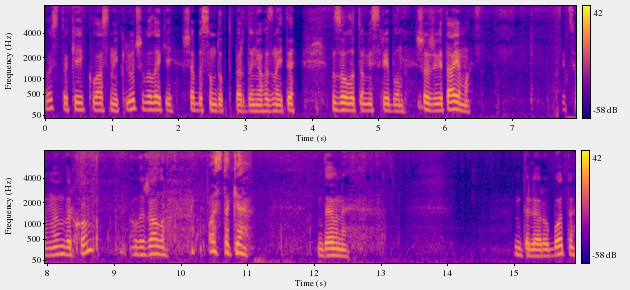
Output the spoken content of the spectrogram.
Ось такий класний ключ великий. Ще би сундук тепер до нього знайти золотом і сріблом. Що ж, вітаємо. Під самим верхом лежало ось таке дивне для роботи.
